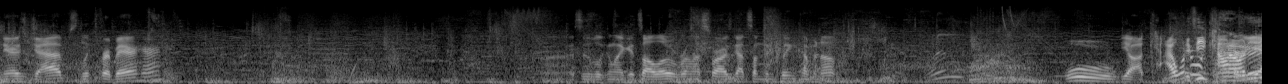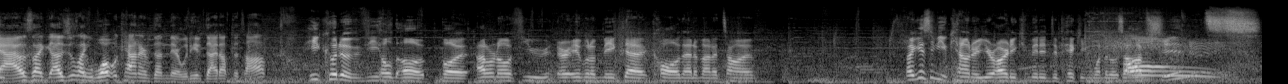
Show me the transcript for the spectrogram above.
Nair's jabs, look for a bair here. Uh, this is looking like it's all over unless Farah's got something clean coming up. Ooh. Yeah, I wonder If he counter. countered? Yeah, I was like, I was just like, what would counter have done there? Would he have died off the top? He could have if he held up, but I don't know if you are able to make that call in that amount of time. I guess if you counter, you're already committed to picking one of those Oh. options.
